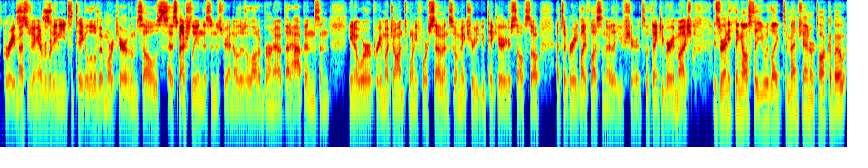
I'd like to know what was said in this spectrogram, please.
great messaging. Everybody needs to take a little bit more care of themselves, especially in this industry. I know there's a lot of burnout that happens, and you know we're pretty much on 24/7. So make sure you do take care of yourself. So that's a great life lesson there that you've shared. So thank you very much. Is there anything else that you would like to mention or talk about?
